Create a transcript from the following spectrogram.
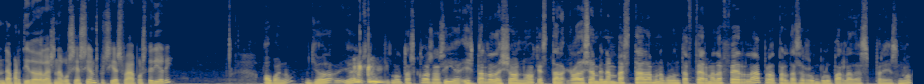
de partida de les negociacions, però si es fa a posteriori? O, bueno, jo, jo he sentit moltes coses i es parla d'això, no? Que, està, que la deixen ben embastada amb una voluntat ferma de fer-la, però per desenvolupar-la després, no?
